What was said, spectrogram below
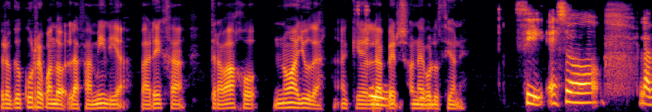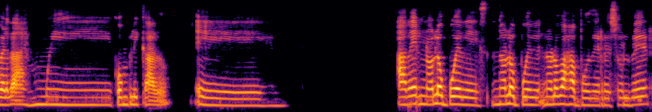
pero ¿qué ocurre cuando la familia, pareja, trabajo no ayuda a que la persona evolucione? Sí, eso la verdad es muy complicado. Eh, a ver, no lo puedes, no lo puedes, no lo vas a poder resolver.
